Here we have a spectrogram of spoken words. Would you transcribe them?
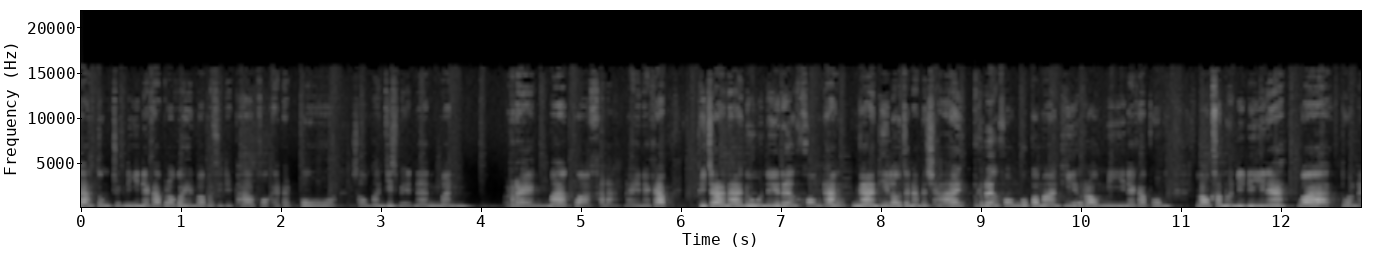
จากตรงจุดนี้นะครับ เราก็เห็นว่าประสิทธิภาพของ iPad Pro 2021 นั้นมัน แรงมากกว่าขนาดไหนนะครับ พิจารณาดูในเรื่องของทั้งงานที่เราจะนำไปใช้เรื่องของงบประมาณที่เรามีนะครับผมลองคำนวณดีๆนะว่าตัวไหน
